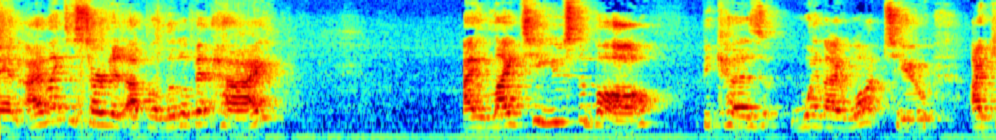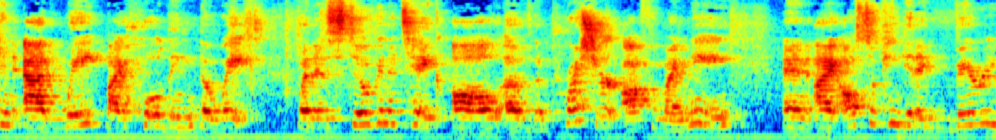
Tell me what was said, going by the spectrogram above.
And I like to start it up a little bit high. I like to use the ball because when I want to, I can add weight by holding the weight, but it's still gonna take all of the pressure off of my knee, and I also can get a very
